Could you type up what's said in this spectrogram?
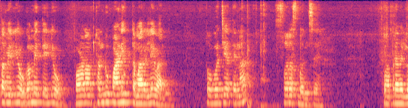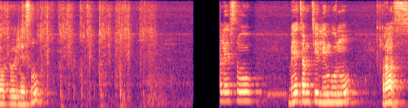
તમે લ્યો, ગમે તે લ્યો, પણ ઠંડુ પાણી જ તમારે લેવાનું. તો ભજીયા તેના સરસ બનશે. તો આપણે હવે લોટ ડોઈ લેશું. લેશું બે ચમચી લીંબુનું રસ.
